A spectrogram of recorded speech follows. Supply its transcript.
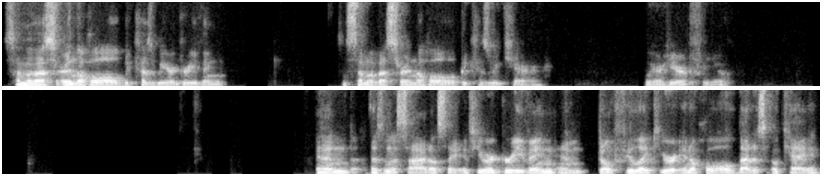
Some of us are in the hole because we are grieving, and some of us are in the hole because we care. We are here for you. And as an aside, I'll say if you are grieving and don't feel like you're in a hole, that is okay.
